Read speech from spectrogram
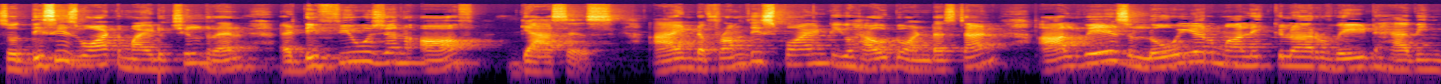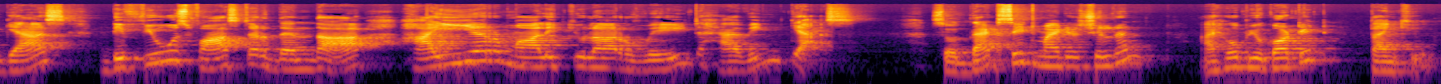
So this is what my children a diffusion of gases and from this point you have to understand always lower molecular weight having gas diffuse faster than the higher molecular weight having gas. So that's it my dear children. I hope you got it. Thank you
